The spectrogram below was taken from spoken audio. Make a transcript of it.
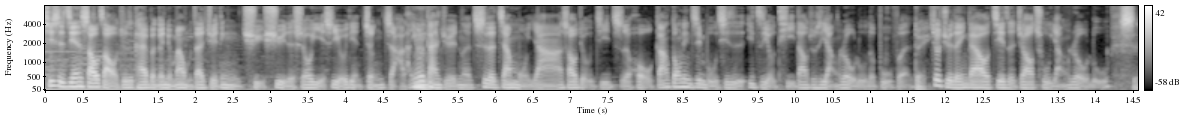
其实今天稍早就是凯本跟纽曼，我们在决定曲序的时候也是有一点挣扎了，因为感觉呢，吃了姜母鸭、烧酒鸡之后，刚刚东令进补其实一直有提到就是羊肉炉的部分，对，就觉得应该要接着就要出羊肉炉，是。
